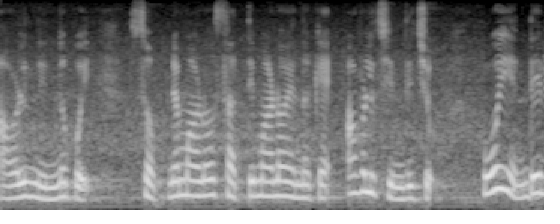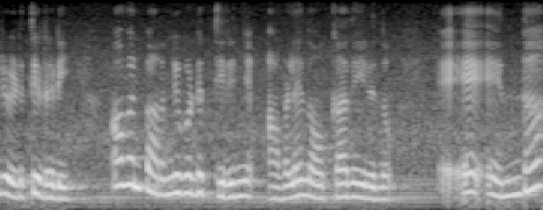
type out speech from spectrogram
അവൾ നിന്നുപോയി. സ്വപ്നമാണോ സത്യമാണോ എന്നൊക്കെ അവൾ ചിന്തിച്ചു. പോയി എന്തേലും എടുത്തിടടി അവൻ പറഞ്ഞുകൊണ്ട് തിരിഞ്ഞ് അവളെ നോക്കാതെ ഇരുന്നു "എ- എ- എന്താ?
